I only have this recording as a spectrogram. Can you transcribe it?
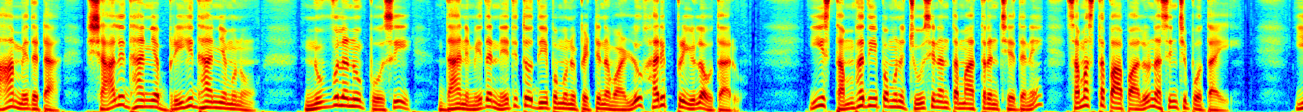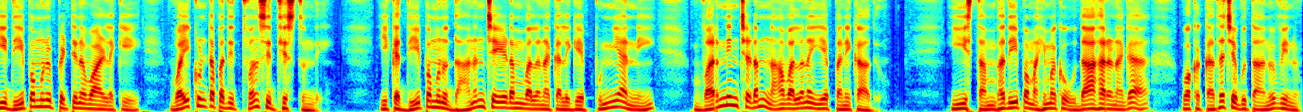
ఆ మెదట శాలిధాన్య బ్రీహిధాన్యమును నువ్వులను పోసి దానిమీద నేతితో దీపమును పెట్టినవాళ్ళు హరిప్రియులవుతారు ఈ స్తంభదీపమును చూసినంత మాత్రం చేతనే సమస్త పాపాలు నశించిపోతాయి. ఈ దీపమును పెట్టినవాళ్ళకి వైకుంఠపదిత్వం సిద్ధిస్తుంది. ఇక దీపమును దానం చేయడం వలన కలిగే పుణ్యాన్ని వర్ణించడం నా వలన ఏ పని కాదు. ఈ స్తంభదీప మహిమకు ఉదాహరణగా ఒక కథ చెబుతాను విను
